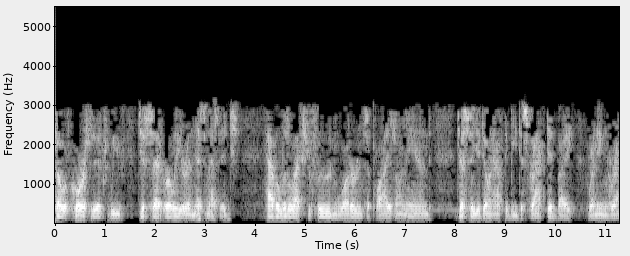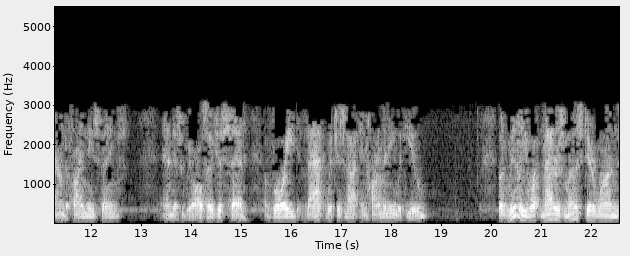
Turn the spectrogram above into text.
So, of course, as we've just said earlier in this message, have a little extra food and water and supplies on hand just so you don't have to be distracted by running around to find these things. And as we also just said, avoid that which is not in harmony with you. But really what matters most, dear ones,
